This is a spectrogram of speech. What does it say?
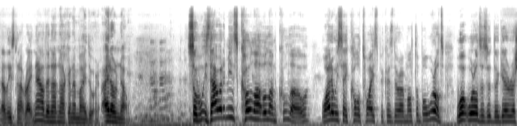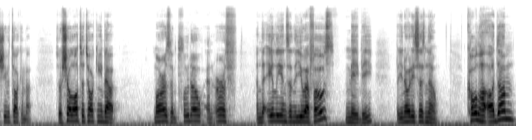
At least not right now. They're not knocking on my door. I don't know. so is that what it means? Kola ulam kulo. Why do we say kol twice? Because there are multiple worlds. What worlds is the Ger Rashiva talking about? So Shaul Alter talking about Mars and Pluto and Earth and the aliens and the UFOs? Maybe. But you know what he says? No. Kol ha'adam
